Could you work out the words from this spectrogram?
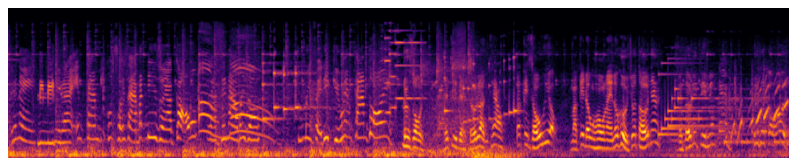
Thế này thì là em Cam bị con sói già bắt đi rồi à cậu? Làm thế nào bây giờ? Chúng mình phải đi cứu em Cam thôi. Được rồi thế thì để tớ lần theo các cái dấu hiệu mà cái đồng hồ này nó gửi cho tớ nhá. Để tớ đi tìm em cam. Đi thôi cậu ơi.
